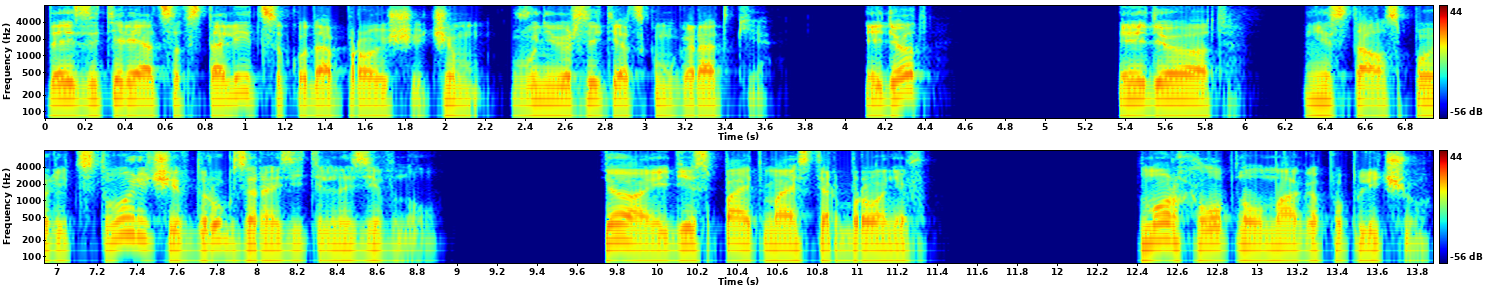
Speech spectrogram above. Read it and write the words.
Да и затеряться в столице куда проще, чем в университетском городке. Идет? Идет. Не стал спорить Створич и вдруг заразительно зевнул. Все, иди спать, мастер Бронев. Мор хлопнул мага по плечу.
